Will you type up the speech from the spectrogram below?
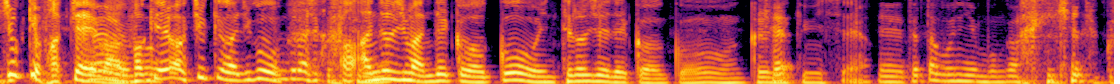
쫓겨 박자에 네, 막뭐 박자에 막 쫓겨가지고 힘들어하실 것 어, 같은데. 안 들어주면 안 될 것 같고 들어줘야 될 것 같고 그런 개- 느낌이 있어요. 예, 듣다 보니 뭔가 이게 자꾸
